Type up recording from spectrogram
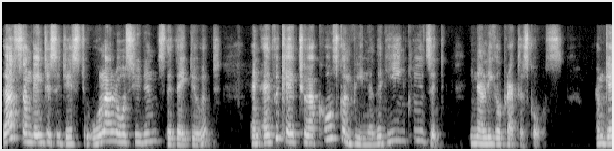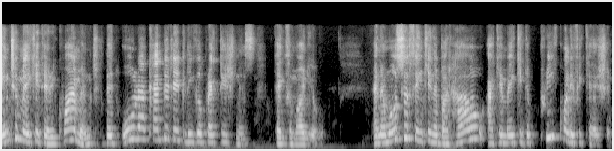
Thus, I'm going to suggest to all our law students that they do it and advocate to our course convener that he includes it in our legal practice course. I'm going to make it a requirement that all our candidate legal practitioners take the module. And I'm also thinking about how I can make it a pre-qualification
